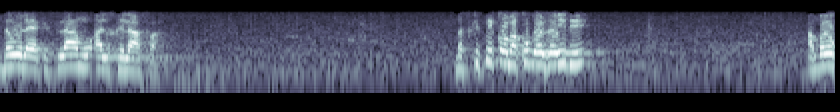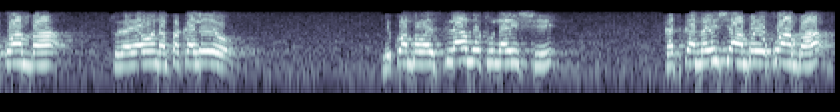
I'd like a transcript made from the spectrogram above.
daula ya Kiislamu al-khilafa. Masikitiko makubwa zaidi ambayo kwamba tunayaona mpaka leo ni kwamba waislamu tunaishi katika maisha ambayo kwamba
